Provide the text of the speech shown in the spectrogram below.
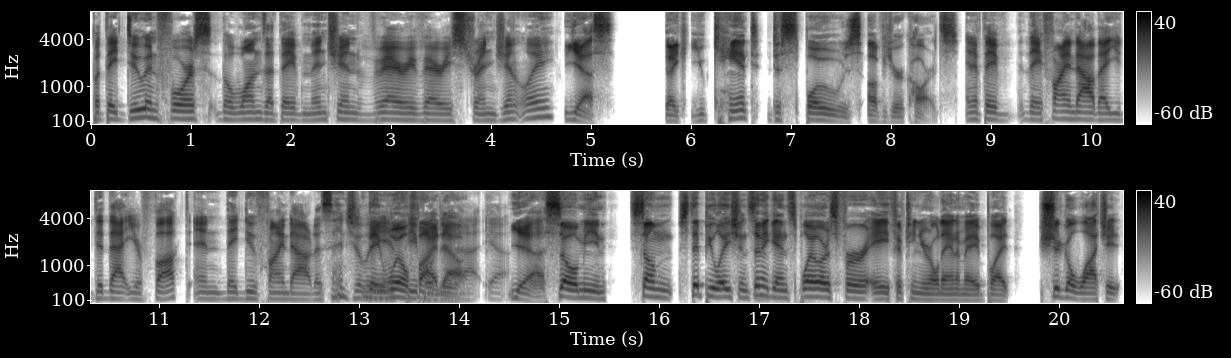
But they do enforce the ones that they've mentioned very, very stringently. Yes. Like you can't dispose of your cards. And if they they find out that you did that, you're fucked. And they do find out essentially. They will find out. that, Yeah. Yeah. So I mean, some stipulations, and again, spoilers for a 15 year old anime, but you should go watch it.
